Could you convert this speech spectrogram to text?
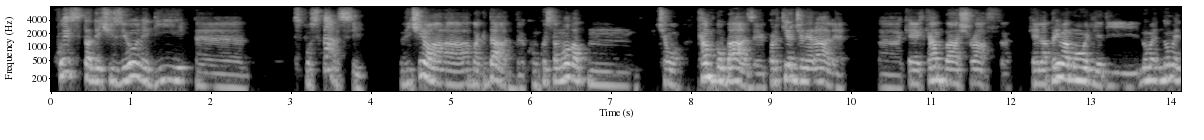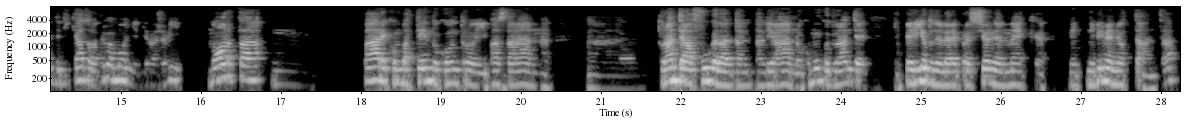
questa decisione di eh, spostarsi vicino a, a, Baghdad con questa nuova mh, diciamo, campo base, quartier generale, eh, che è il campo Ashraf, che è la prima moglie di nome, nome dedicato alla prima moglie di Rajavi, morta mh, pare combattendo contro i Pasdaran eh, durante la fuga da, da, dall'Iran o comunque durante il periodo delle repressioni del MEC nei, nei primi anni Ottanta.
